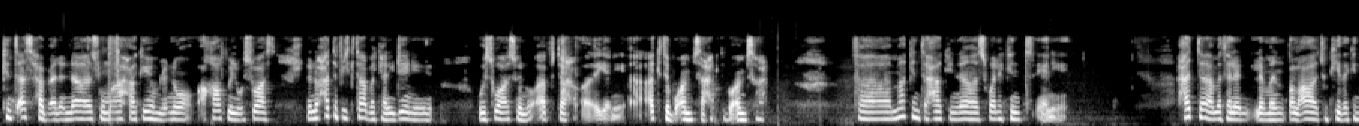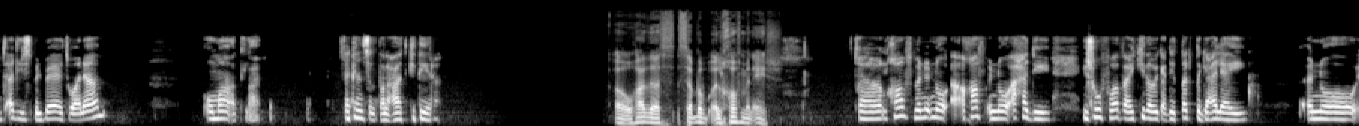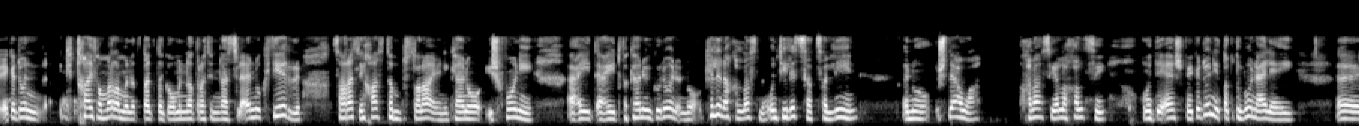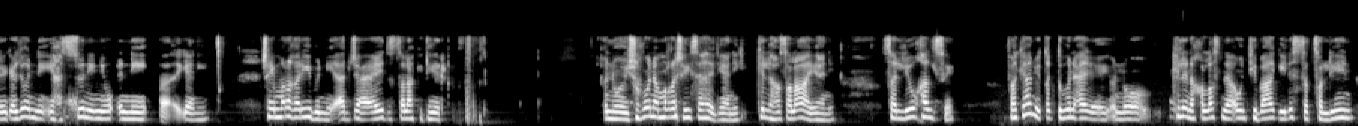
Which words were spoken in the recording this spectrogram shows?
كنت أسحب على الناس وما أحاكيهم لأنه أخاف من الوسواس. لأنه حتى في الكتابة كان يجيني وسواس إنه أفتح يعني أكتب وأمسح أكتب وأمسح. فما كنت أحاكي الناس ولا كنت يعني حتى مثلا لما طلعات وكذا كنت أجلس بالبيت وأنام وما أطلع. أكنسل طلعات كثيرة. وهذا سبب الخوف من إيش؟ آه الخوف من إنه أخاف إنه أحد يشوف وضعي كذا ويقعد يطقطق علي. إنه يقعدون كنت خايفة مرة من الطقطقه ومن نظرة الناس لأنه كثير صارت لي خاصة بالصلاة يعني كانوا يشوفوني اعيد أعيد. فكانوا يقولون إنه كلنا خلصنا وانتي لسه تصلين. إنه إيش دعوة؟ خلاص يلا خلصي ومدري إيش. فيقعدون يطقطقون علي. آه، يقعدون يحسسوني إني إني آه، يعني شيء مرة غريب إني أرجع أعيد الصلاة كثير. إنه يشوفونها مرة شي سهل يعني كلها صلاة يعني صلي وخلصي. فكانوا يطقطقون علي إنه كلنا خلصنا وإنتي باقي لسه تصلين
